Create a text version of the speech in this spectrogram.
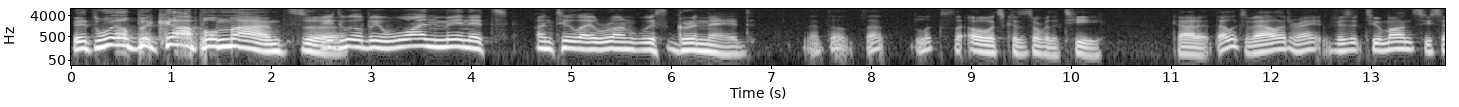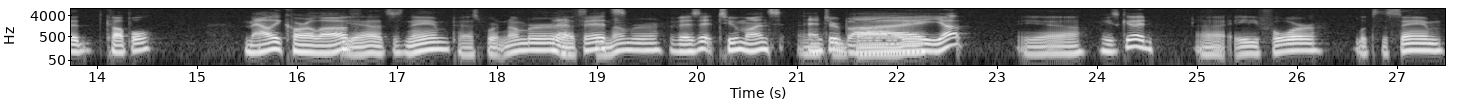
It will be couple months. It will be one minute until I run with grenade. That that looks like oh, it's because it's over the T. Got it. That looks valid, right? Visit two months. He said couple. Mally Korolov. Yeah, that's his name. Passport number. That that's fits. the number. Visit two months. Enter Enter by. by. Yup. Yeah. He's good. Uh, 84 looks the same.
